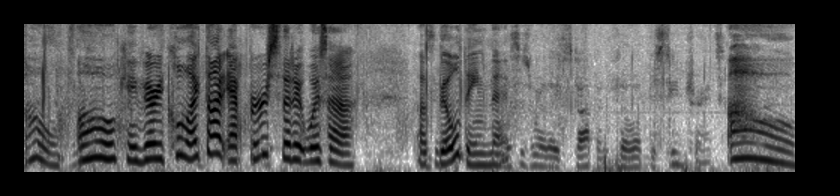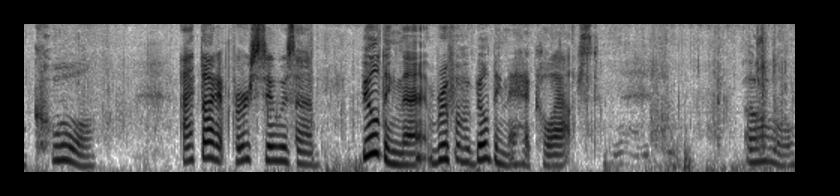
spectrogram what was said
Oh oh okay very cool. I thought at first that it was a a This is- building that This is where they stop and fill up the steam trains. oh cool. I thought at first it was a building the roof of a building that had collapsed. Oh.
